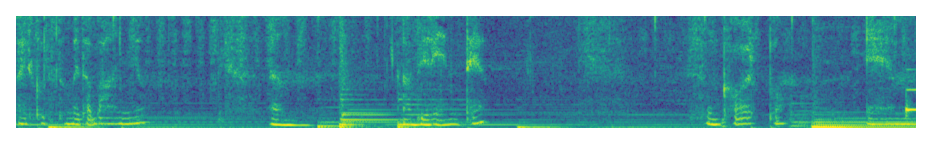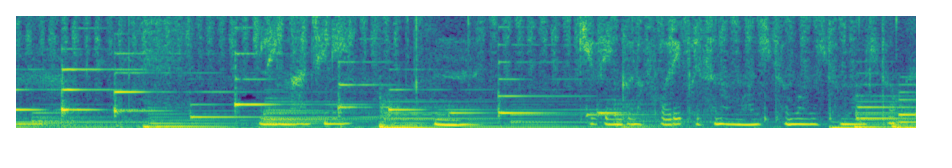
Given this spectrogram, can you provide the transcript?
al costume da bagno um, aderente su un corpo le immagini mm, che vengono fuori poi sono molto molto molto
